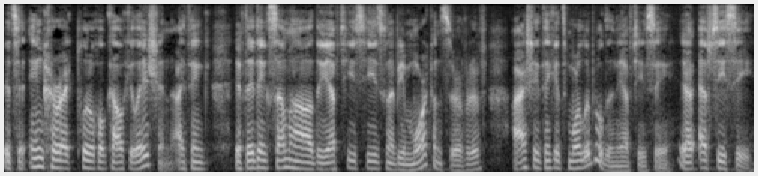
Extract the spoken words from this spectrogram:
it's an incorrect political calculation. I think if they think somehow the FTC is going to be more conservative, I actually think it's more liberal than the FTC, uh, FCC.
